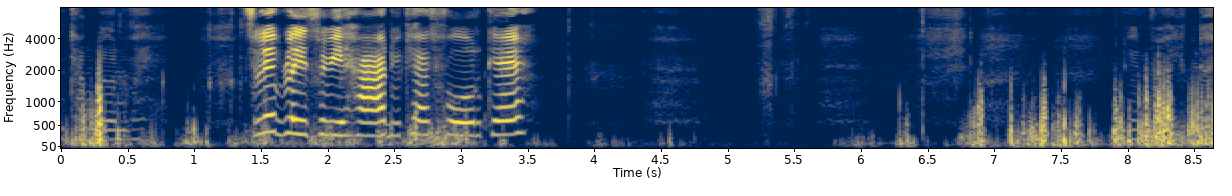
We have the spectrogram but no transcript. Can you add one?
ำทางเดินไว้ Slippery sweetheart be careful okay เดินไวไม่ได้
